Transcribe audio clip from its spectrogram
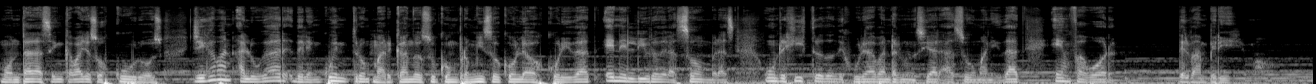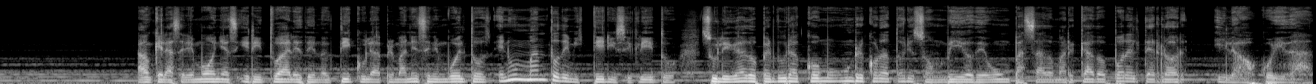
montadas en caballos oscuros, llegaban al lugar del encuentro marcando su compromiso con la oscuridad en el libro de las sombras, un registro donde juraban renunciar a su humanidad en favor del vampirismo. Aunque las ceremonias y rituales de Noctícula permanecen envueltos en un manto de misterio y secreto, su legado perdura como un recordatorio sombrío de un pasado marcado por el terror y la oscuridad.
